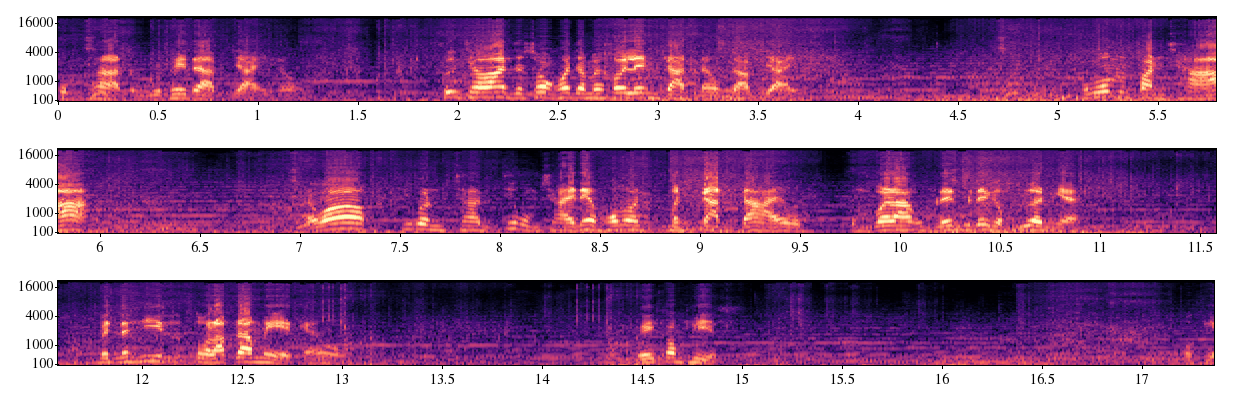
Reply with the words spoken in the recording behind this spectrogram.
ผมถนัดอาวุธประเภทดาบใหญ่นะผมซึ่งชาวบ้านจะช่องเขาจะไม่ค่อยเล่นกันนะผมดาบใหญ่เพราะว่ามันฟันช้า แต่ว่าที่มันชันที่ผมใช้เนี่ยเพราะมันมันกันได้ผมผมเวลาผมเล่นไม่ได้กับเพื่อนไงเป็นหน้าที่ตัวรับดาเมจไงผมเวทคอมพลีทโอเค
